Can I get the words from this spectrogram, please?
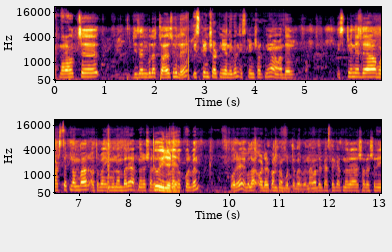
আপনারা হচ্ছে ডিজাইনগুলো চয়েস হলে স্ক্রিনশট নিয়ে নেবেন। স্ক্রিনশট নিয়ে আমাদের স্ক্রিনে দেওয়া হোয়াটসঅ্যাপ নাম্বার অথবা ইমো নাম্বারে আপনারা সরাসরি যোগাযোগ করবেন। করে এগুলো অর্ডার কনফার্ম করতে পারবেন। আমাদের কাছ থেকে আপনারা সরাসরি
